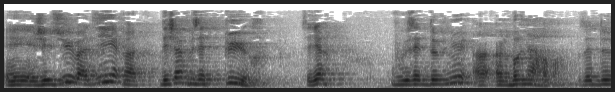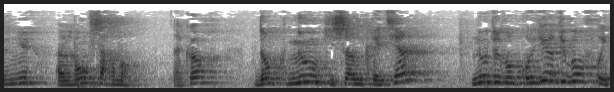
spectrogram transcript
Et Jésus va dire, déjà vous êtes purs, c'est-à-dire vous êtes devenu un, un bon arbre, vous êtes devenu un bon sarment, d'accord? Donc nous qui sommes chrétiens, nous devons produire du bon fruit.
